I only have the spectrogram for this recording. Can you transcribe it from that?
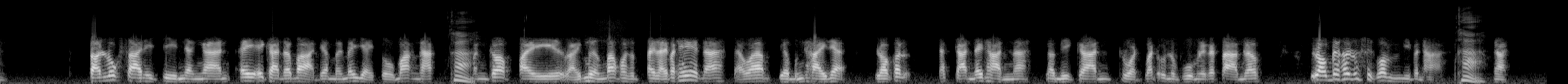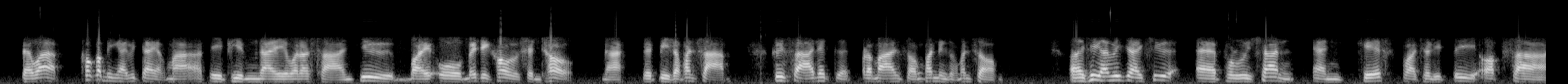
ตอนโรคซาร์ในจีนเนี่ยงานไอ้ไอ้การระบาดเนี่ยมันไม่ใหญ่โตมากนักค่ะมันก็ไปหลายเมืองมากพอสมไปหลายประเทศนะ แต่ว่าอย่างเมืองไทยเนี่ย เราก็จัดการได้ทันนะ เรามีการตรวจวัดอุณหภูมิอะไรก็ตามแล้ว เราไม่ค่อยรู้สึกว่ามันมีปัญหาค่ะแต่ว่า เขาก็มีงานวิจัยออกมาตีพิมพ์ในวารสารชื่อ Biomedical Central นะในปี 2003 คือสารเนี่ยเกิดประมาณ 2001-2002 เอ่อที่งานวิจัยชื่อ Air Pollution and Case Fatality of SAR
